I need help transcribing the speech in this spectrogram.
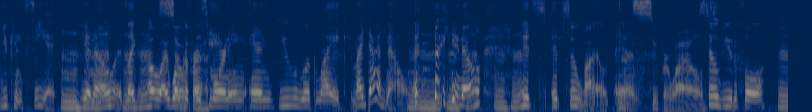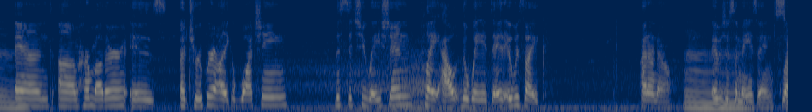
you can see it. You know, it's like, oh, I Mm-hmm. So woke up this morning and you look like my dad now. you know, it's it's so wild and Mm-hmm. That's super wild. so beautiful. Mm. And um, her mother is a trooper. Like watching the situation play out the way it did, it was like. I don't know. It was just amazing. Mm. Super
